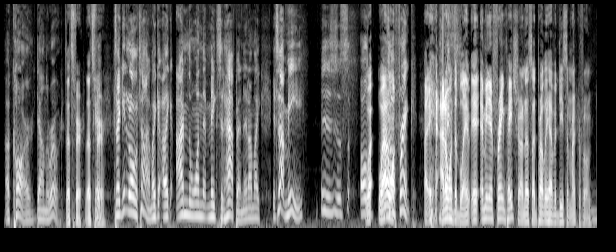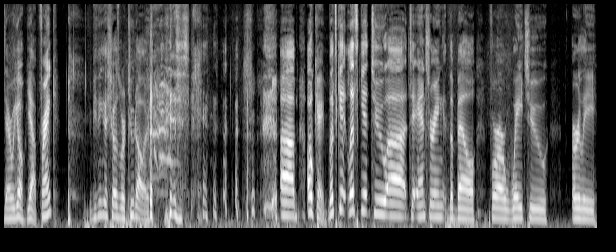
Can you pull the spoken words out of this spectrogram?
a car down the road. That's fair. That's fair. Because I get it all the time. Like like I'm the one that makes it happen, and I'm like, it's not me. It's, all, Well- well, it's all Frank. I, I don't want the blame. I- I mean, if Frank Patreon us, I'd probably have a decent microphone. There we go. Yeah, Frank. if you think this show's worth two dollars, um, okay. Let's get let's get to uh, to answering the bell for our way too early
